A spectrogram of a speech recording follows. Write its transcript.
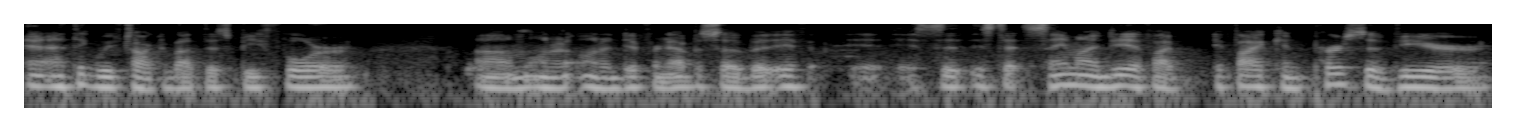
and I think we've talked about this before um, on a, on a different episode. But if it's it's that same idea, if I if I can persevere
